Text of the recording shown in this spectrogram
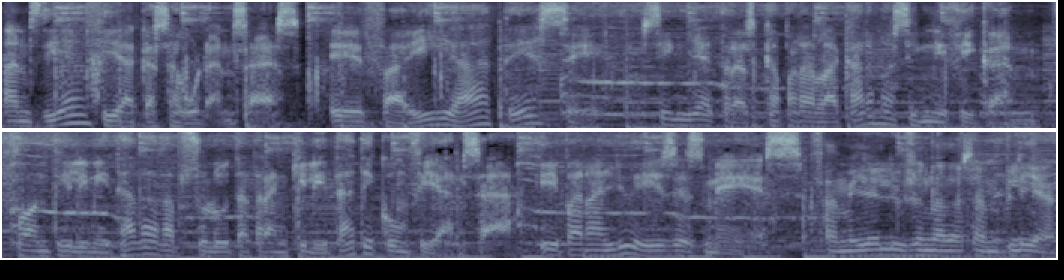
Ens diem FIAC Assegurances. F-I-A-T-C. Cinc lletres que per a la Carme signifiquen font il·limitada d'absoluta tranquil·litat i confiança. I per en Lluís és més. Família il·lusionada s'amplia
